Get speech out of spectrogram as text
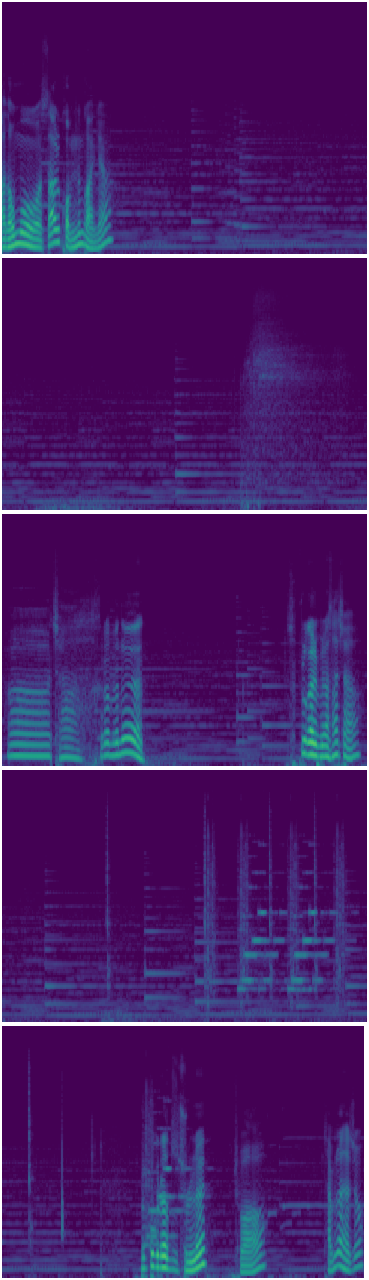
아 너무 싸울 거 없는 거 아니야? 아, 자, 그러면은 숯불갈비나 사자. 물고기라도 줄래? 좋아. 잠이나 자죠?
